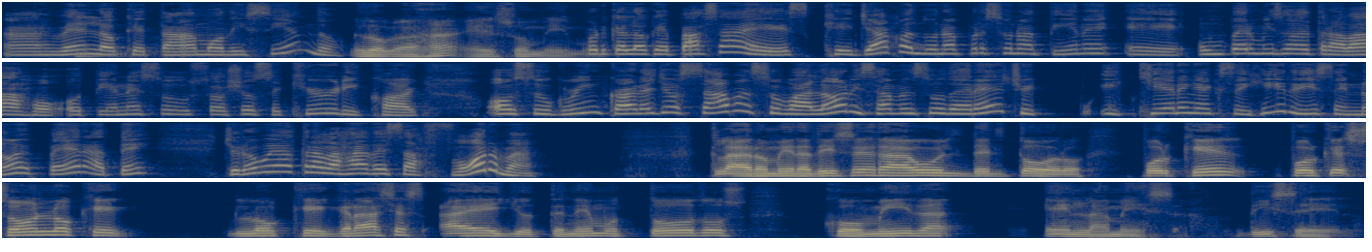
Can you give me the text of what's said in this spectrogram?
Ah, ven lo que estábamos diciendo. Lo- Ajá, eso mismo. Porque lo que pasa es que ya cuando una persona tiene eh, un permiso de trabajo o tiene su Social Security Card o su Green Card, ellos saben su valor y saben su derecho y, y quieren exigir y dicen, no, espérate, yo no voy a trabajar de esa forma. Claro, mira, dice Raúl del Toro, ¿por qué? Porque son lo que, lo que gracias a ellos tenemos todos comida en la mesa, dice él.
